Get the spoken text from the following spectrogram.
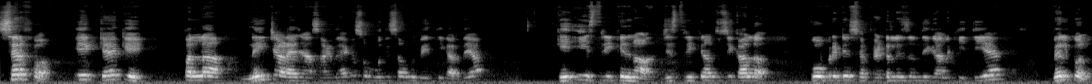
ਸਿਰਫ ਇਹ ਕਹਿ ਕੇ ਪੱਲਾ ਨਹੀਂ ਝਾੜਿਆ ਜਾ ਸਕਦਾ ਹੈ ਕਿ ਸੋ ਮੋਦੀ ਸਾਹਿਬ ਨੂੰ ਬੇਨਤੀ ਕਰਦੇ ਆ ਕਿ ਇਸ ਤਰੀਕੇ ਦੇ ਨਾਲ, ਜਿਸ ਤਰੀਕੇ ਨਾਲ ਤੁਸੀਂ ਕੱਲ ਕੋਆਪਰੇਟਿਵ ਫੈਡਰਲਿਜ਼ਮ ਦੀ ਗੱਲ ਕੀਤੀ ਹੈ, ਬਿਲਕੁਲ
